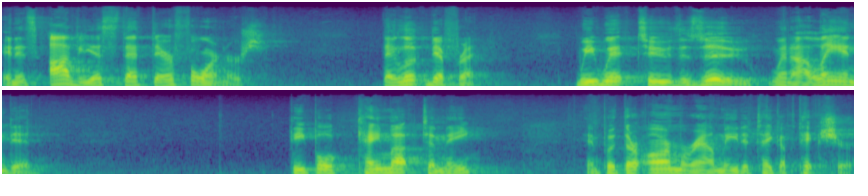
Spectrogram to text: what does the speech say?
And it's obvious that they're foreigners. They look different. We went to the zoo when I landed. People came up to me and put their arm around me to take a picture.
